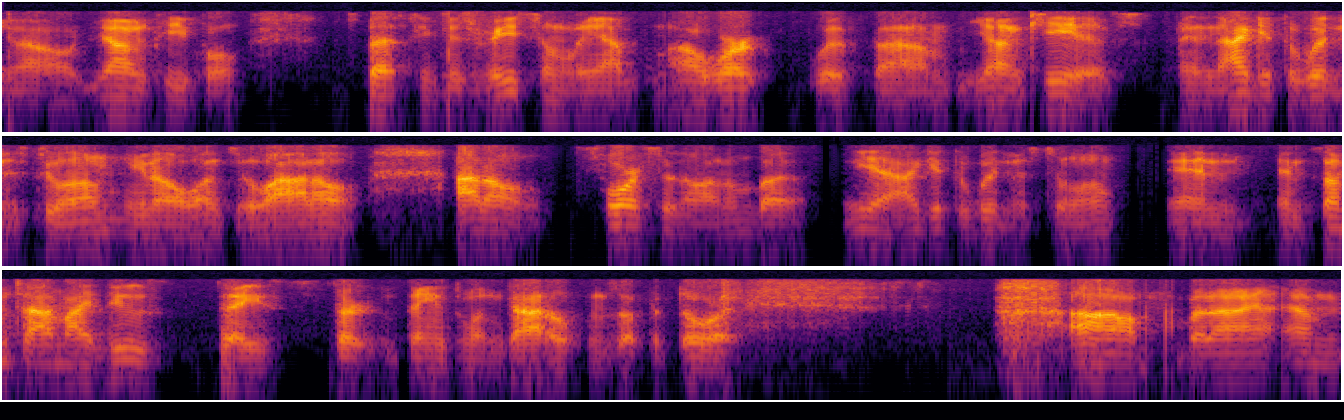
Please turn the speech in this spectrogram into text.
you know, young people, especially just recently. I, I work with um, young kids, and I get to witness to them, you know, once in a while. I don't, I don't force it on them, but yeah, I get to witness to them, and and sometimes I do say certain things when God opens up the door um, but I am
